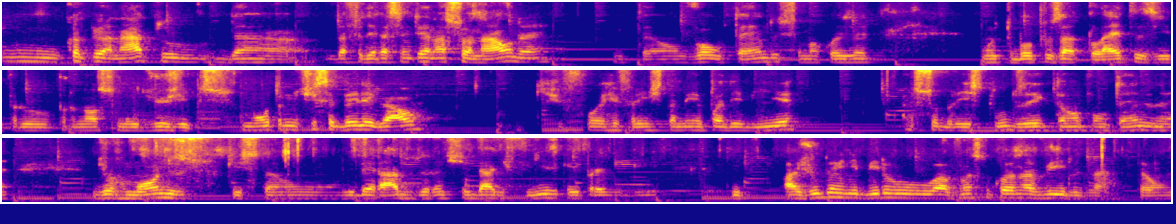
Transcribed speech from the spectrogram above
um campeonato da, da Federação Internacional, né? Então, voltando, isso é uma coisa muito boa para os atletas e para o nosso meio de jiu-jitsu. Uma outra notícia bem legal, que foi referente também à pandemia, sobre estudos aí que estão apontando, né? De hormônios que estão liberados durante a atividade física e para inibir que ajudam a inibir o avanço do coronavírus, né? Então,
